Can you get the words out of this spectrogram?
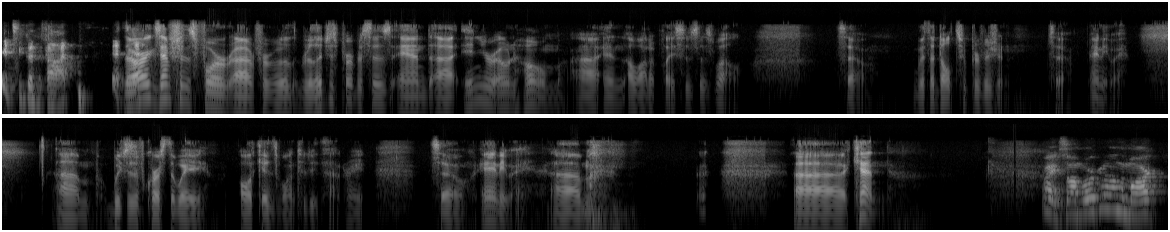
it's a good thought. there are exemptions for uh, for religious purposes and uh, in your own home uh, in a lot of places as well. So with adult supervision. So anyway, um, which is of course the way all kids want to do that, right? So anyway, um, uh, Ken. Right, so I'm working on the Mark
